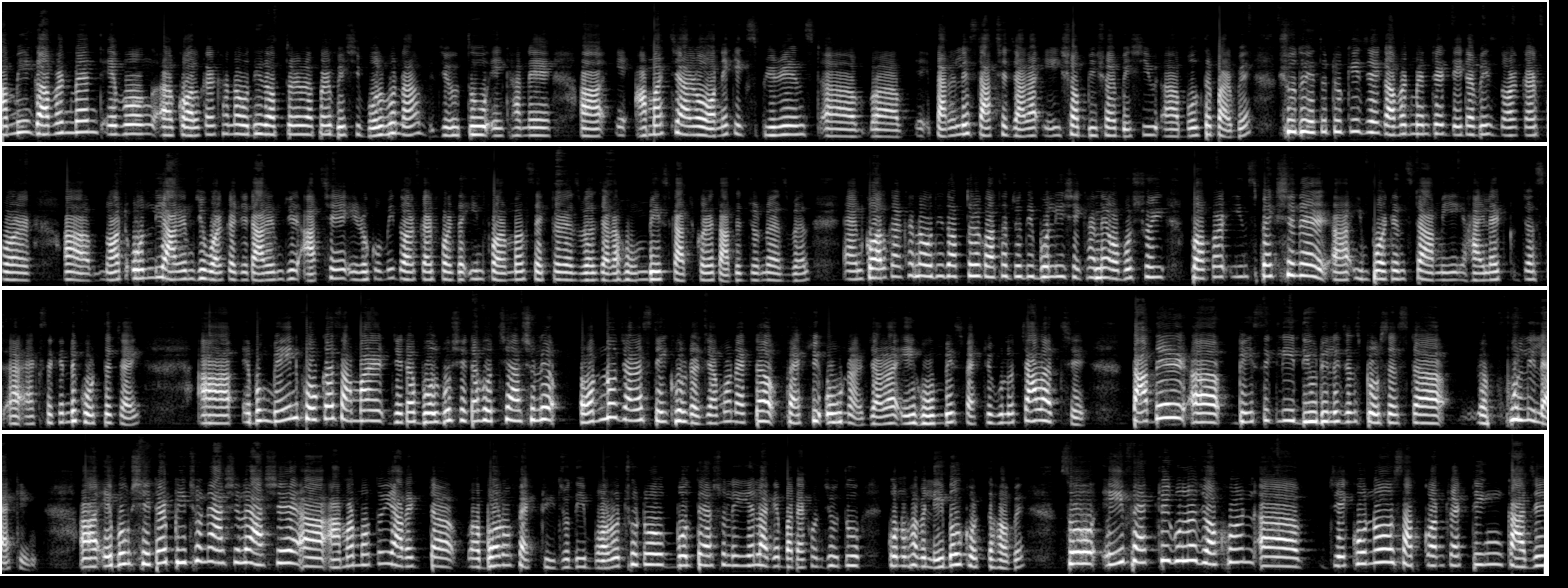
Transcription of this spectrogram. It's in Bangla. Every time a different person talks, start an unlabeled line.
আমি গভর্নমেন্ট এবং কলকারখানা অধিদপ্তরের ব্যাপারে বেশি বলব না। যেহেতু এখানে আমার চেয়ে আরও অনেক এক্সপিরিয়েন্সড প্যানেলিস্ট আছে যারা এই সব বিষয়ে বেশি বলতে পারবে। শুধু এতটুকুই যে গভর্নমেন্টের ডেটাবেস দরকার for not only RMG worker যেটা আরএমজি আছে, এরকমই দরকার for the informal sector as well যারা হোম বেস কাজ করে তাদের জন্য অ্যাজ ওয়েল অ্যান্ড কলকারখানা অধিদপ্তরের কথা যদি বলি, সেখানে অবশ্যই প্রপার ইন্সপেকশনের ইম্পর্টেন্সটা আমি হাইলাইট জাস্ট এক সেকেন্ডে করতে চাই। এবং মেইন ফোকাস আমার যেটা বলব সেটা হচ্ছে আসলে অন্য যারা স্টেক হোল্ডার যেমন একটা ফ্যাক্টরি ওনার যারা এই হোম বেস ফ্যাক্টরিগুলো চালাচ্ছে, তাদের বেসিকলি ডিউ ডিলিজেন্স প্রসেসটা ফুললি ল্যাকিং এবং সেটার পিছনে আসলে আসে আমার মতোই আরেকটা বড় ফ্যাক্টরি যদি বড় ছোট বলতে আসলে ইয়ে লাগে বাট এখন যেহেতু কোনোভাবে লেবেল করতে হবে। সো এই ফ্যাক্টরিগুলো যখন যে কোনো সাবকন্ট্রাক্টিং কাজে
